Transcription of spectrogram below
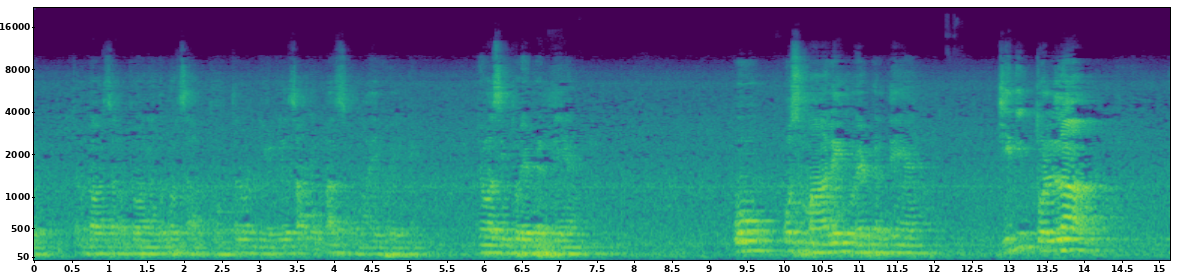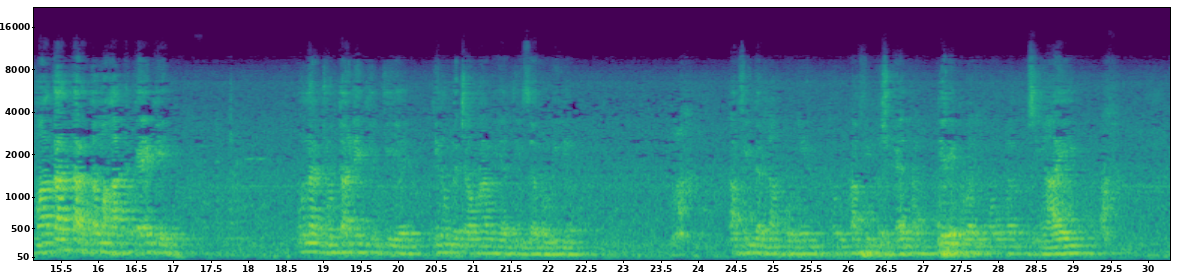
ਚਮਕੌਰ ਸਾਹਿਬ ਤੋਂ ਅਨੰਦਪੁਰ ਸਾਹਿਬ ਤੋਂ ਤਲਵੰਡੀ ਅਗਲੇ ਸਾਰੇ ਪਾਸੋਂ ਆਏ ਹੋਏ ਨੇ ਜੋ ਅਸੀਂ ਤੁਰੇ ਫਿਰਦੇ ਹਾਂ ਉਹ ਉਸ ਮਾਂ ਲਈ ਤੁਰੇ ਫਿਰਦੇ ਹਾਂ ਜਿਹਦੀ ਤੁਲਨਾ ਮਾਤਾ ਧਰਤ ਮਹੱਤ ਕਹਿ ਕੇ ਉਹਨਾਂ ਜੋਤਾਂ ਨੇ ਕੀਤੀ ਹੈ ਜਿਹਨੂੰ ਬਚਾਉਣਾ ਵੀ ਅਤੀ ਜ਼ਰੂਰੀ ਹੈ ਕਾਫੀ ਗੱਲਾਂ ਹੋ ਗਈਆਂ ਤੁਹਾਨੂੰ ਕਾਫੀ ਕੁਝ ਕਹਿਤਾ ਫਿਰ ਇੱਕ ਵਾਰੀ ਕਹੂੰਗਾ ਤੁਸੀਂ ਆਏ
